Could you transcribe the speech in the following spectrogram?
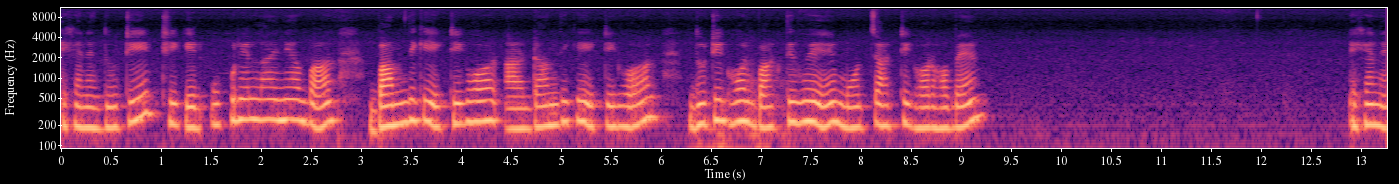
এখানে দুটি, ঠিক এর উপরের লাইনে আবার বাম দিকে একটি ঘর আর ডান দিকে একটি ঘর। দুটি ঘর বাড়তি হয়ে মোট চারটি ঘর হবে। এখানে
